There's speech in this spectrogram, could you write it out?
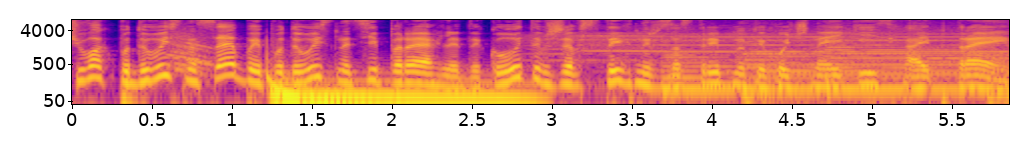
Чувак, подивись на себе і подивись на ці перегляди, коли ти вже встигнеш застрибнути хоч на якийсь хайп-трейн.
